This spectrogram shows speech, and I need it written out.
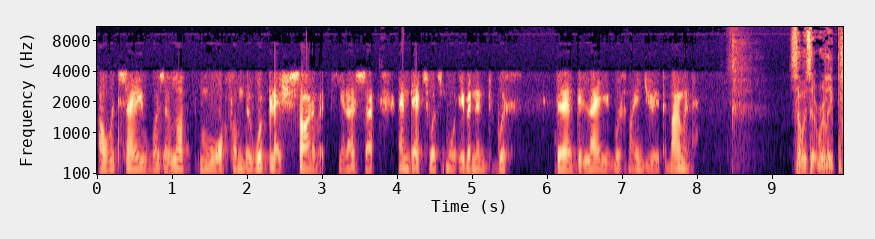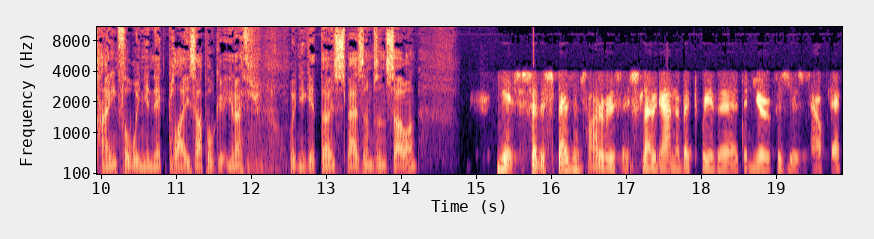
I would say was a lot more from the whiplash side of it, you know. So, and that's what's more evident with the delay with my injury at the moment. So, is it really painful when your neck plays up, or you know, when you get those spasms and so on? Yes. So the spasm side of it is, is slowed down a bit, where the the neurophysios has helped that.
